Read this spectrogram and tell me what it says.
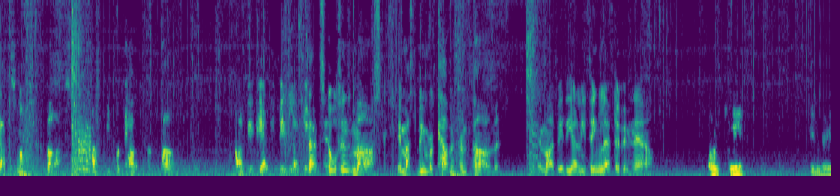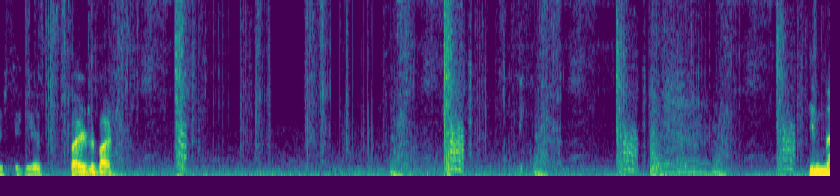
That's not a mask. Must be recovered from Parliament. Might be the only thing left. That's Dalton's mask. It must have been recovered from Parliament. It might be the only thing left of him now. Investigate. Fired the bat. చిన్న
